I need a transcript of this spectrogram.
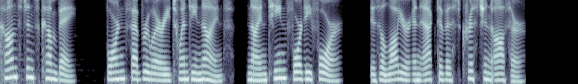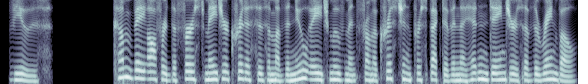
Constance Cumbey, born February 29, 1944, is a lawyer and activist Christian author. Views Cumbey offered the first major criticism of the New Age movement from a Christian perspective in The Hidden Dangers of the Rainbow,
